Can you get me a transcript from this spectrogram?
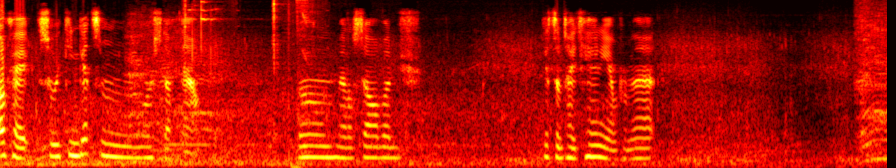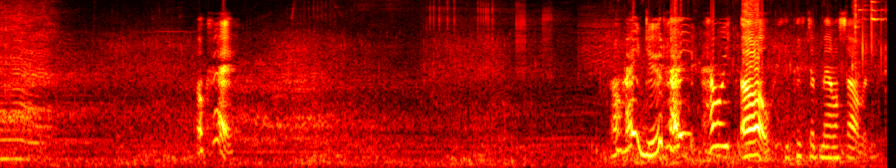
Okay, so we can get some more stuff now. Boom, metal salvage. Get some titanium from that. Okay. Oh, hey, dude. How how are you? Oh, he picked up metal salvage.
